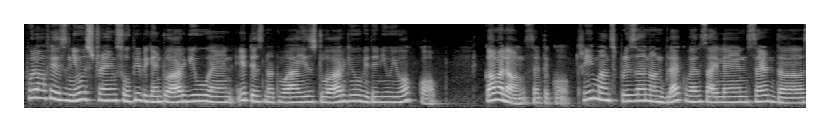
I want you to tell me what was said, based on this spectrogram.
Full of his new strength, Soapy began to argue, and it is not wise to argue with a New York cop. Come along, said the cop. Three months' prison on Blackwell's Island, said the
